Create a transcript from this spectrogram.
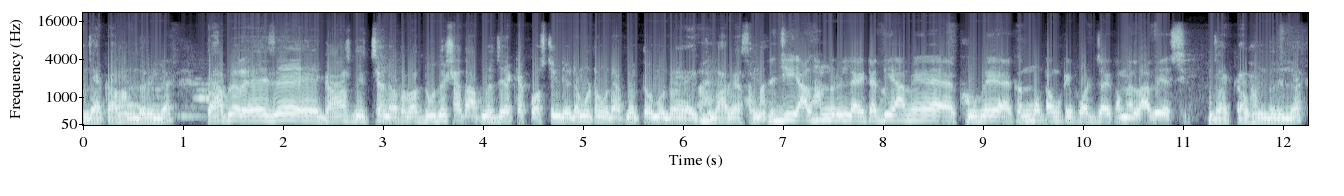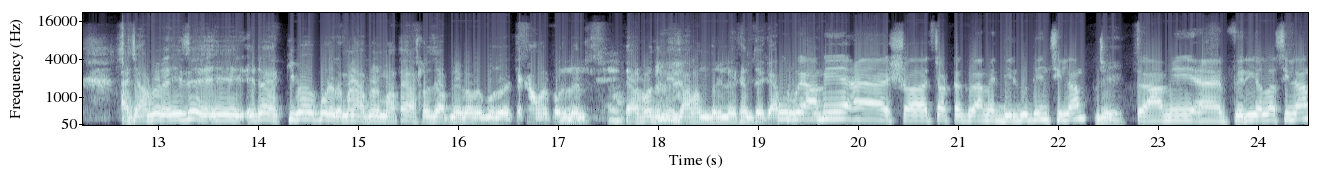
যাক আলহামদুলিল্লাহ। তো আপনার এই যে ঘাস দিচ্ছেন অথবা দুধের সাথে আপনার যে একটা কস্টিং এটা মোটামুটি আপনার তো একটু লাভে আছেন না? জি আলহামদুলিল্লাহ এটা দিয়ে আমি খুবই এখন মোটামুটি পর্যায়ক্রমে লাভে আছি। যাক আলহামদুলিল্লাহ। আচ্ছা আপনার এই যে এটা কীভাবে পরে মানে আপনার মাথায় আসলো যে আপনি এভাবে গরু একটা খামার করবেন? তারপর দিন আলহামদুলিল্লাহ এখান থেকে পূর্বে আমি আহ, চট্টগ্রামে দীর্ঘদিন ছিলাম। জি। তো আমি ফেরিওয়ালা ছিলাম।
